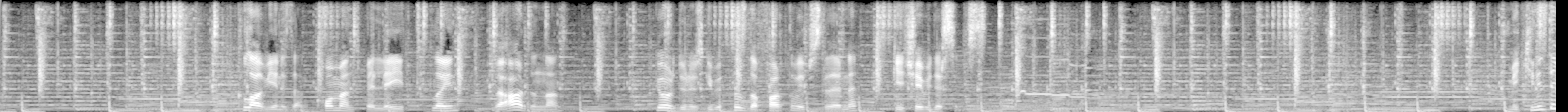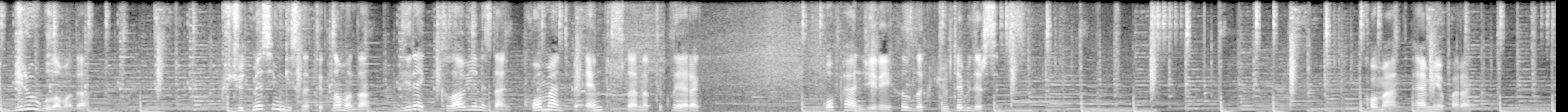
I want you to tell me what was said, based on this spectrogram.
klavyenizden Command ve L'yi tıklayın ve ardından gördüğünüz gibi hızla farklı web sitelerine geçebilirsiniz. Mac'inizde bir uygulamada küçültme simgesine tıklamadan direkt klavyenizden Command ve M tuşlarına tıklayarak o pencereyi hızla küçültebilirsiniz. Command M yaparak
